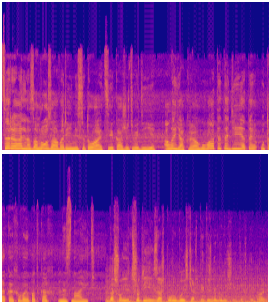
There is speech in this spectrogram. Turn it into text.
Це реальна загроза аварійній ситуації, кажуть водії. Але як реагувати та діяти у таких випадках не знають. Та що, що ти їх за шкуру будеш тягти? Ти ж не будеш їх тягти, правильно?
